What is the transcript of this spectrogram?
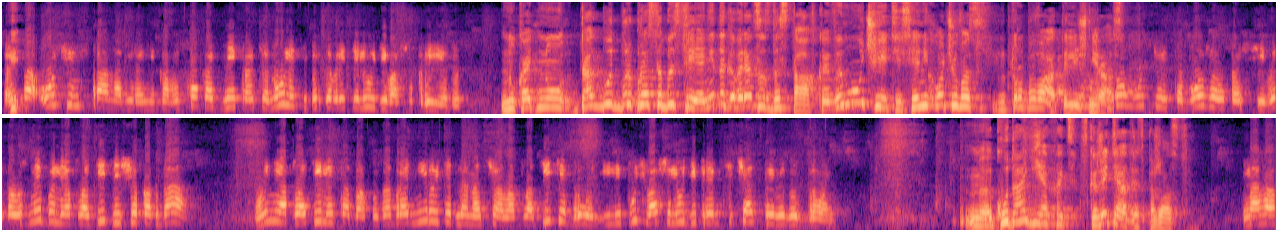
Это очень странно, Вероника. Вы сколько дней протянули, теперь говорите, люди ваши приедут. Ну, Кать, ну, так будет просто быстрее. Они договорятся с доставкой. Вы мучаетесь. Я не хочу вас турбовать лишний раз. Кто мучается, боже упаси. Вы должны были оплатить еще когда. Вы не оплатили собаку, забронируйте для начала, оплатите бронь, или пусть ваши люди прямо сейчас привезут бронь. Куда ехать? Скажите адрес, пожалуйста. На Га-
